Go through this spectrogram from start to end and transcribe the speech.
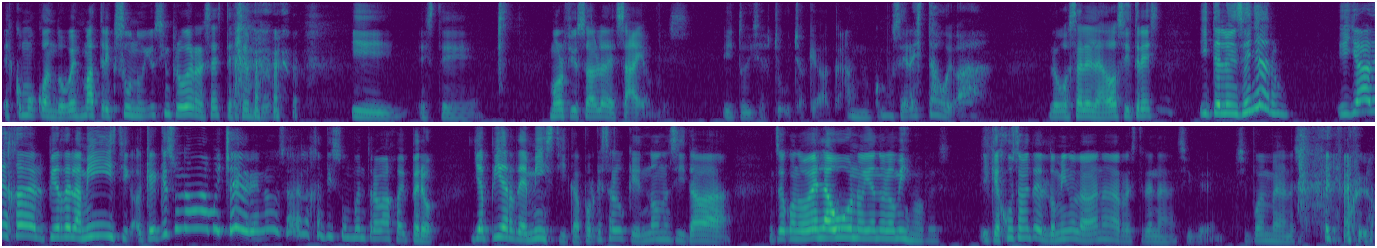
Es como cuando ves Matrix 1. Yo siempre voy a rezar este ejemplo. y este. Morpheus habla de Zion, pues. Y tú dices, chucha, qué bacán. ¿Cómo será esta huevada? Luego sale la 2 y 3. Y te lo enseñaron. Y ya deja, pierde la mística. Que, que es una muy chévere, ¿no? O sea, la gente hizo un buen trabajo ahí. Pero ya pierde mística. Porque es algo que no necesitaba. Entonces cuando ves la 1 ya no es lo mismo, pues. Y que justamente el domingo la van a reestrenar. Así que si pueden ver esa película.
